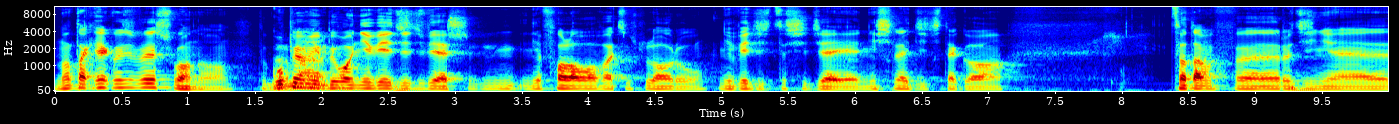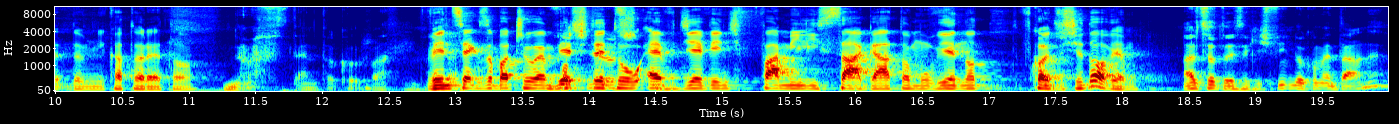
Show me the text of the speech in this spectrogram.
No tak jakoś wyszło, no. Głupio Normalnie. mi było nie wiedzieć, wiesz, nie followować już loru, nie wiedzieć co się dzieje, nie śledzić tego, co tam w e, rodzinie Dominika Toretto. No, ten to kurwa. Więc jak zobaczyłem Wieczny podtytuł roz- F9 Family Saga, to mówię, no w końcu się dowiem. Ale co, to jest jakiś film dokumentalny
